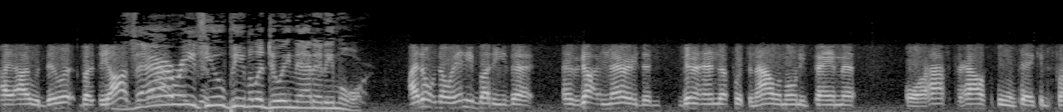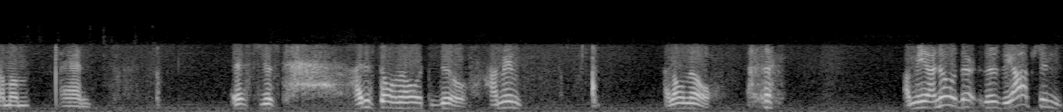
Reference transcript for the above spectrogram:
I, I would do it. But the odds, Very few people are doing that anymore. I don't know anybody that has gotten married that didn't end up with an alimony payment or half their house being taken from them, and it's just, I just don't know what to do. I mean, I don't know. I mean, I know there, there's the option,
